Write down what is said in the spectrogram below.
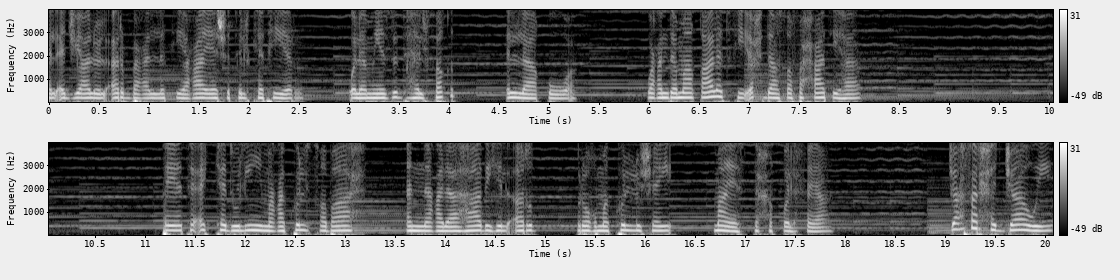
الأجيال الأربعة التي عايشت الكثير ولم يزدها الفقد إلا قوة. وعندما قالت في إحدى صفحاتها فيتأكد لي مع كل صباح أن على هذه الأرض رغم كل شيء ما يستحق الحياة. جعفر حجاوي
